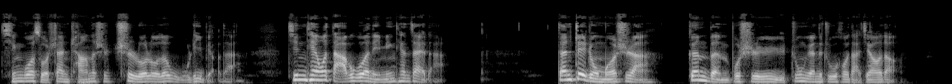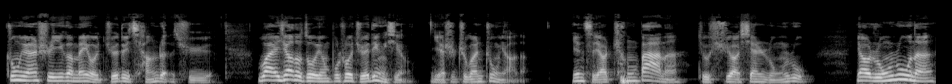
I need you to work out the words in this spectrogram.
秦国所擅长的是赤裸裸的武力表达。今天我打不过你，明天再打。但这种模式啊，根本不适于与中原的诸侯打交道。中原是一个没有绝对强者的区域，外交的作用不说决定性，也是至关重要的。因此，要称霸呢，就需要先融入；要融入呢，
